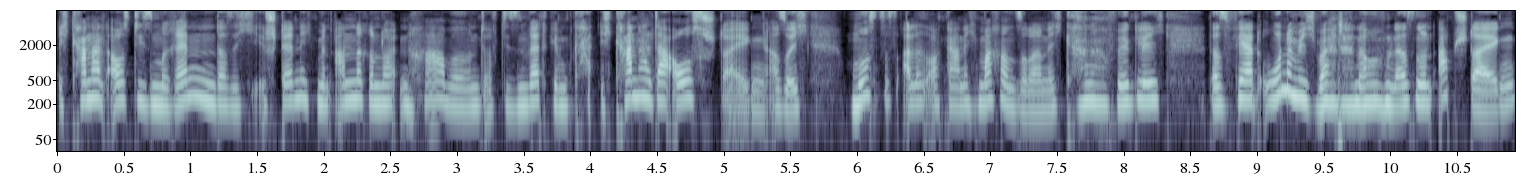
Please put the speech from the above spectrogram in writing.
ich kann halt aus diesem Rennen, das ich ständig mit anderen Leuten habe und auf diesen Wettkämpfen, ich kann halt da aussteigen. Also ich muss das alles auch gar nicht machen, sondern ich kann auch wirklich das Pferd ohne mich weiterlaufen lassen und absteigen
